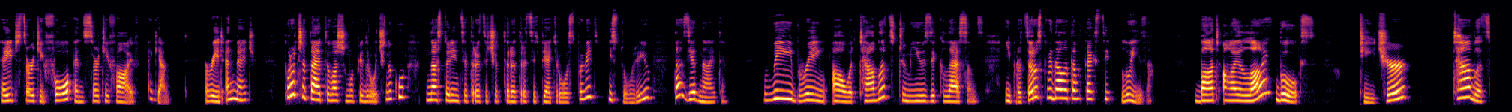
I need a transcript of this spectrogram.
page 34 and 35. Again. Read and match. Прочитайте вашому підручнику на сторінці 34-35 розповідь, історію та з'єднайте. We bring our tablets to music lessons. І про це розповідала там в тексті Луїза. But I like books. Teacher. Tablets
